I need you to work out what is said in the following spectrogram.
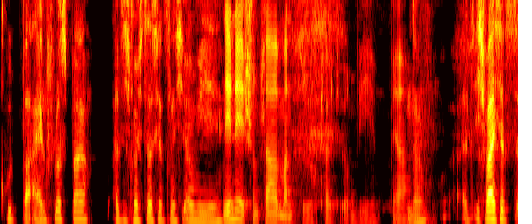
gut beeinflussbar. Also ich möchte das jetzt nicht irgendwie. Nee, nee, schon klar, man versucht halt irgendwie, ja. Ne? Also ich weiß jetzt,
